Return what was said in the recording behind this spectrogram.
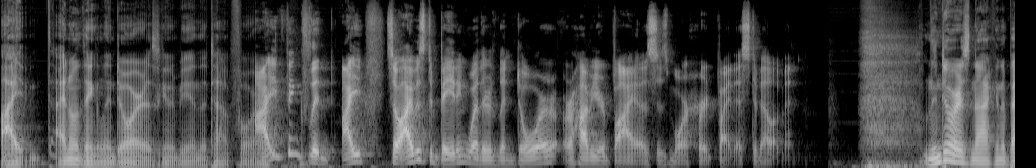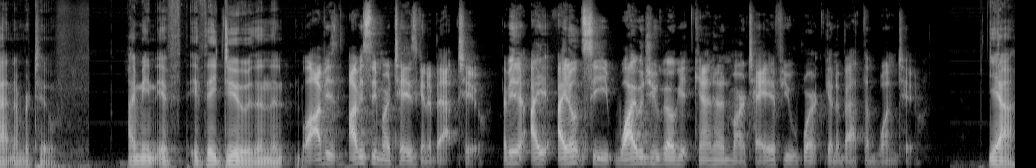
I I don't think Lindor is going to be in the top four. I think Lind- I so I was debating whether Lindor or Javier Baez is more hurt by this development. Lindor is not going to bat number two. I mean, if if they do, then the, Well, obviously, obviously Marte is going to bat two. I mean, I, I don't see why would you go get Canha and Marte if you weren't going to bat them one two. yeah,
